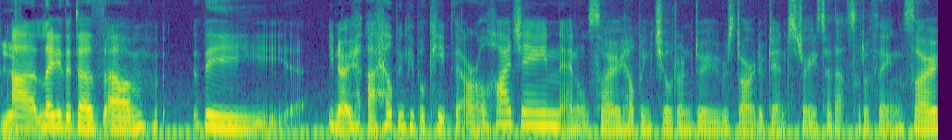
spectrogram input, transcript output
Yeah. Uh, lady that does um, the you know uh, helping people keep their oral hygiene and also helping children do restorative dentistry so that sort of thing so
